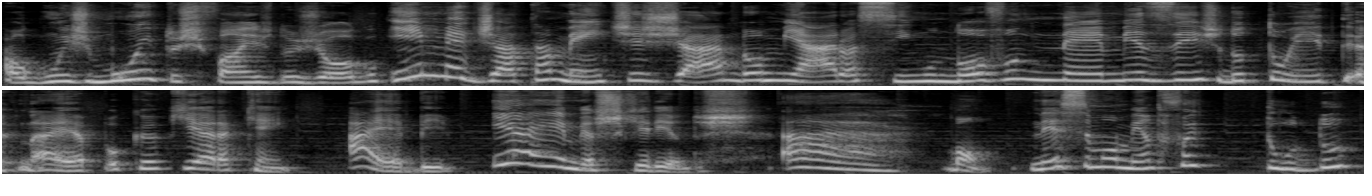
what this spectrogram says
alguns muitos fãs do jogo, imediatamente já nomearam assim o um novo Nêmesis do Twitter na época, que era quem? A Abby. E aí, meus queridos? Ah, bom, nesse momento foi tudo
